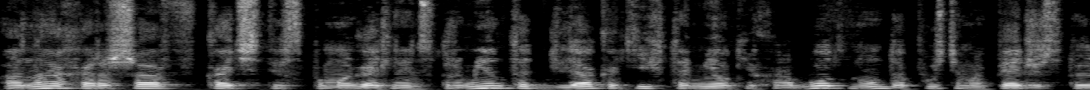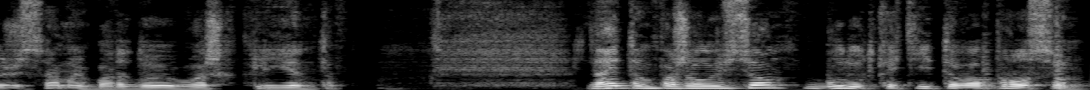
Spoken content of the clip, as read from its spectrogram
она хороша в качестве вспомогательного инструмента для каких-то мелких работ, ну, допустим, опять же, с той же самой бородой у ваших клиентов. На этом, пожалуй, все. Будут какие-то вопросы,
